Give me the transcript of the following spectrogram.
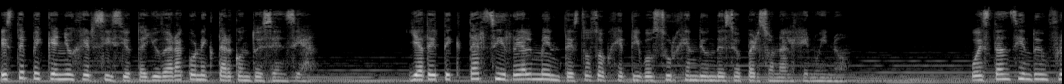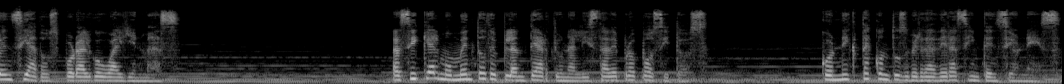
Este pequeño ejercicio te ayudará a conectar con tu esencia y a detectar si realmente estos objetivos surgen de un deseo personal genuino o están siendo influenciados por algo o alguien más. Así que al momento de plantearte una lista de propósitos, conecta con tus verdaderas intenciones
